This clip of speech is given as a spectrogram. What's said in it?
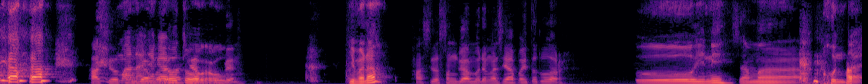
Hasil Mananya senggama dengan siapa Ben? Gimana? Hasil senggama dengan siapa itu, Telur? Uh, ini sama Kuntai.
